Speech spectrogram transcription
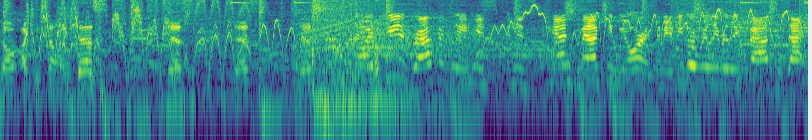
so I can sound like this, this, this, this. I see it graphically, his, his hands matching yours. I mean, if you go really, really fast, is that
